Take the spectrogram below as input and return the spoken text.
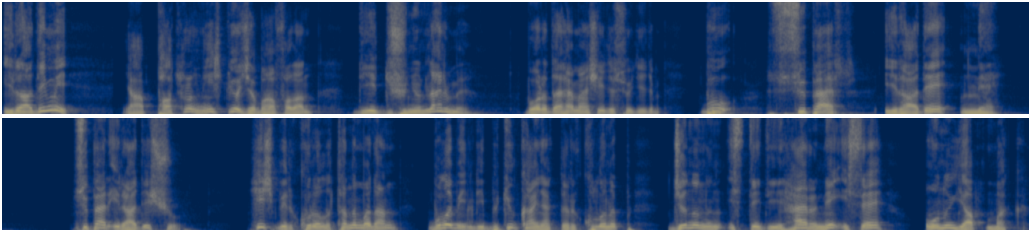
irade mi? Ya patron ne istiyor acaba falan diye düşünürler mi? Bu arada hemen şey de söyleyelim. Bu süper irade ne? Süper irade şu. Hiçbir kuralı tanımadan bulabildiği bütün kaynakları kullanıp canının istediği her ne ise onu yapmak.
